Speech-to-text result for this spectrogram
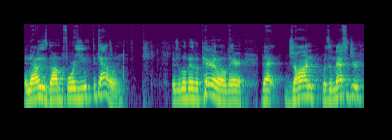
and now he's gone before you to Galilee. There's a little bit of a parallel there that John was a messenger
